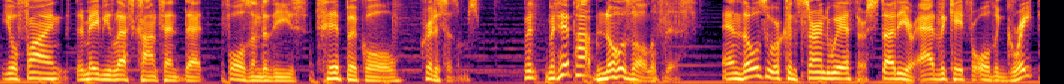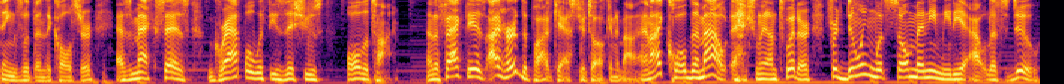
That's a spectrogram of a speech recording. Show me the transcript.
you'll find there may be less content that falls under these typical criticisms. But, but hip hop knows all of this. And those who are concerned with or study or advocate for all the great things within the culture, as Max says, grapple with these issues all the time. And the fact is, I heard the podcast you're talking about, and I called them out actually on Twitter for doing what so many media outlets do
